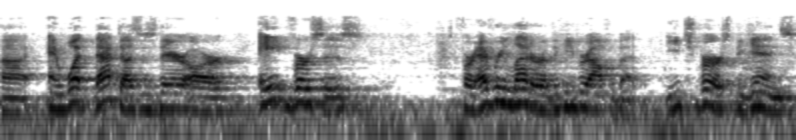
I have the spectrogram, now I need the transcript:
uh, and what that does is there are eight verses for every letter of the Hebrew alphabet. Each verse begins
